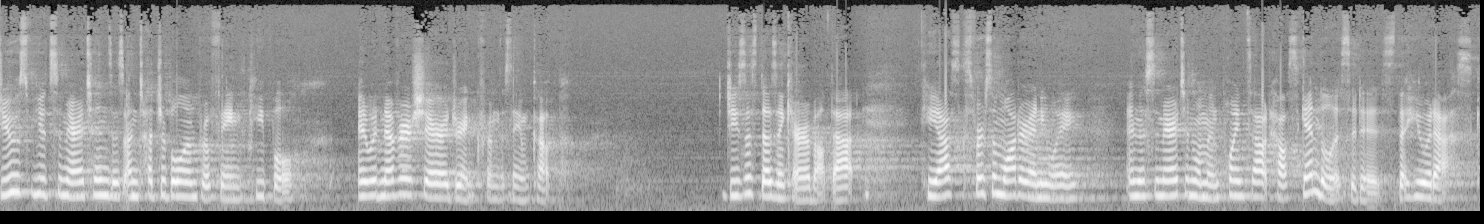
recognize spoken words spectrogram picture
Jews viewed Samaritans as untouchable and profane people and would never share a drink from the same cup. Jesus doesn't care about that. He asks for some water anyway, and the Samaritan woman points out how scandalous it is that he would ask.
